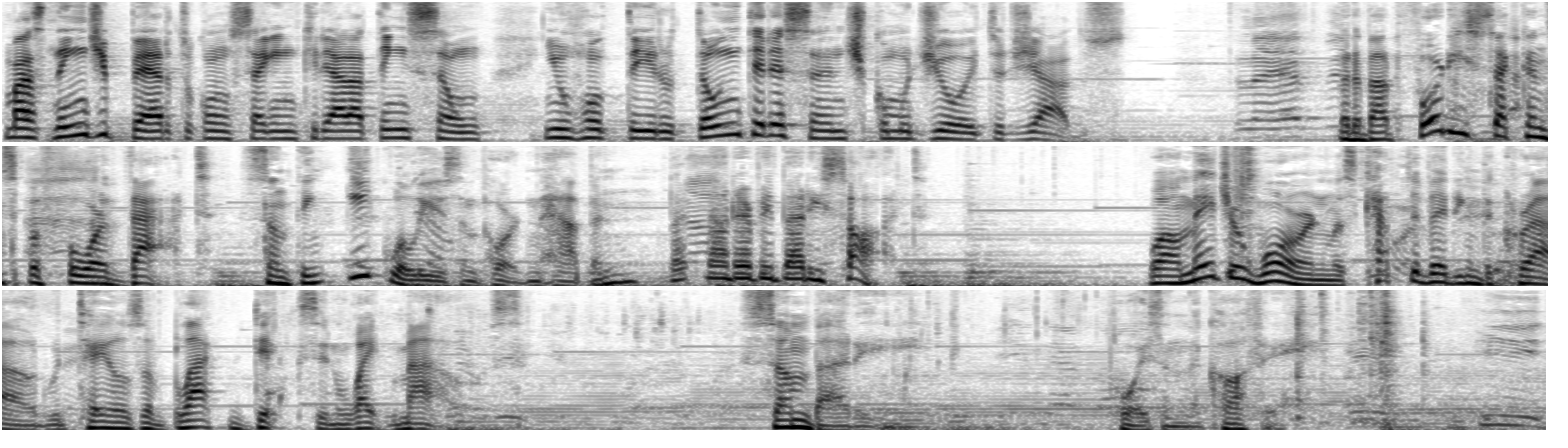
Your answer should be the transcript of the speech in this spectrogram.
mas nem de perto conseguem criar atenção em um roteiro tão interessante como o de Oito Odiados. But about 40 seconds before that, something equally as important happened, but not everybody saw it. While Major Warren was captivating the crowd with tales of black dicks and white mouths, somebody poisoned the coffee. He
